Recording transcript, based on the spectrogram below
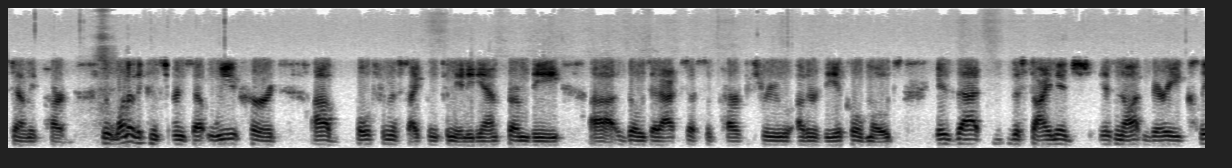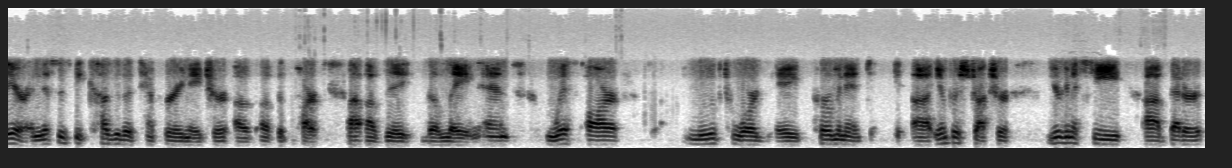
Stanley Park. So one of the concerns that we've heard uh, both from the cycling community and from the uh, those that access the park through other vehicle modes, is that the signage is not very clear, and this is because of the temporary nature of, of the park uh, of the the lane. And with our move towards a permanent uh, infrastructure, you're going to see uh, better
